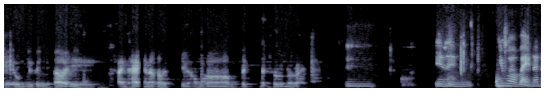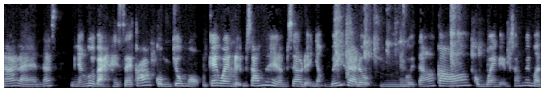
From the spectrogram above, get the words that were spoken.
Kiểu như cái gì tới thì phải khác cho nó thôi chứ không có một cái định hướng rõ ràng. Ừ. vậy thì nhưng mà bạn đã nói là nó những người bạn thì sẽ có cùng chung một cái quan điểm sống thì làm sao để nhận biết ra được người đó có cùng quan điểm sống với mình?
